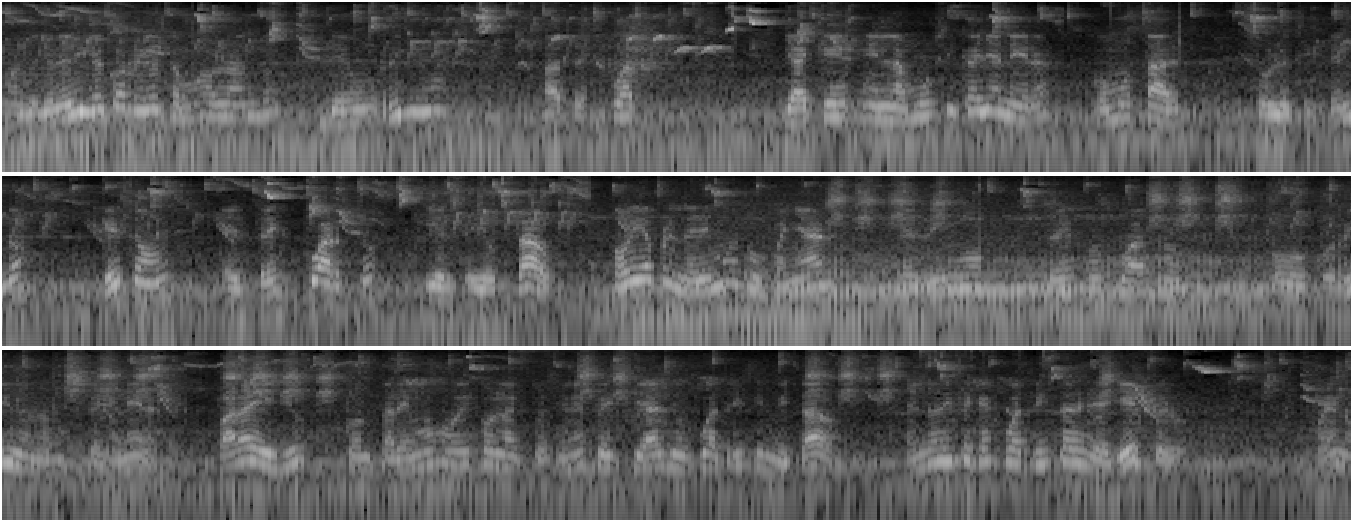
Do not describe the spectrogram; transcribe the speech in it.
Cuando yo le diga corrido estamos hablando de un ritmo a 3 cuartos, ya que en la música llanera como tal solo existen dos, que son el 3 cuartos y el 6 octavos. Hoy aprenderemos a acompañar el ritmo 3x4 o corrido en la música llanera. Para ello, contaremos hoy con la actuación especial de un cuatrista invitado. Él nos dice que es cuatrista desde ayer, pero bueno,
